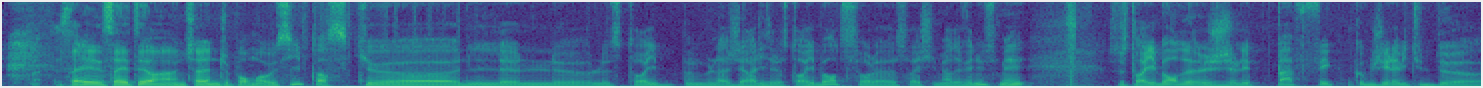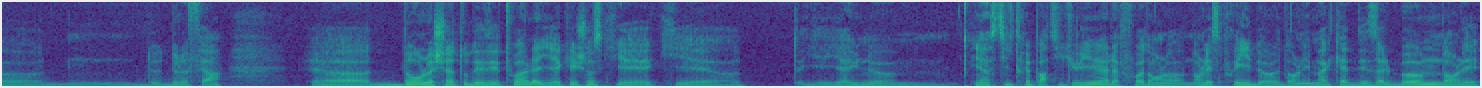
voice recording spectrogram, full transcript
ça, a, été un challenge pour moi aussi parce que le, le, story, là j'ai réalisé le storyboard sur, le, sur les chimères de Vénus, mais ce storyboard, je ne l'ai pas fait comme j'ai l'habitude de, le faire. Euh, dans le Château des Étoiles, il y a quelque chose qui est... Qui est euh, il, y a une, il y a un style très particulier, à la fois dans l'esprit, dans, les maquettes des albums, dans, les,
